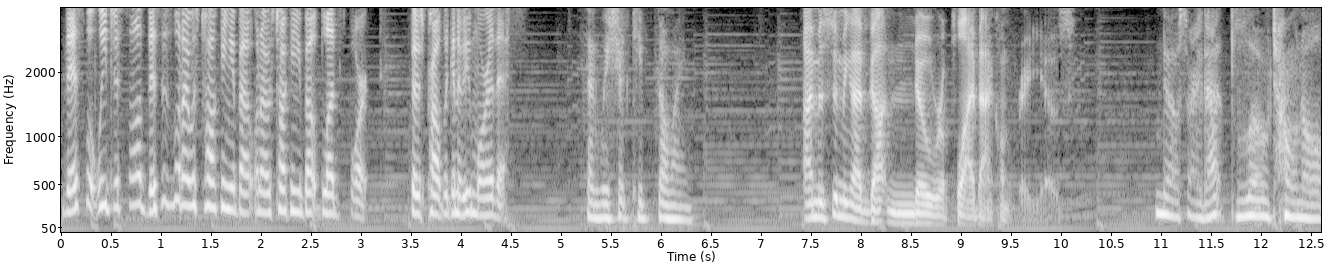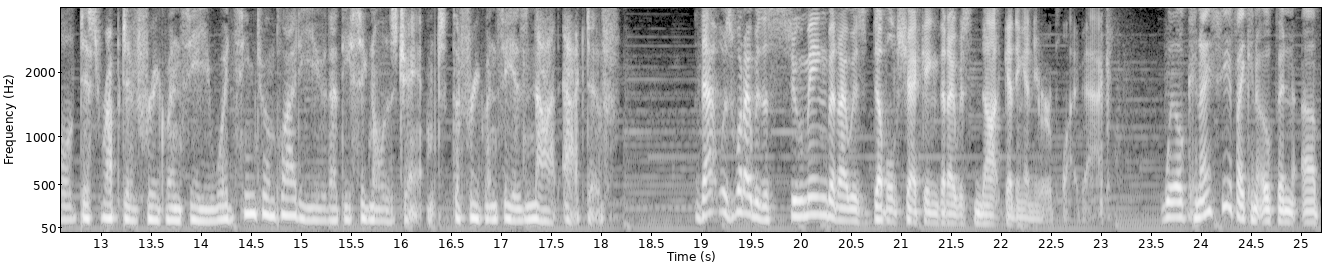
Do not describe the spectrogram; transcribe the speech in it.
this what we just saw this is what i was talking about when i was talking about blood sport there's probably going to be more of this Then we should keep going. I'm assuming I've gotten no reply back on the radios. No, sorry, that low tonal disruptive frequency would seem to imply to you that the signal is jammed. The frequency is not active. That was what I was assuming, but I was double checking that I was not getting any reply back. Will, can I see if I can open up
